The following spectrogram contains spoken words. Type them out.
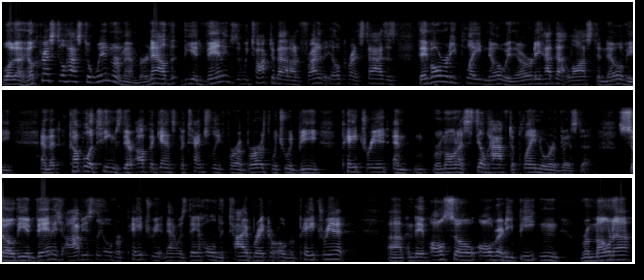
Well, no, Hillcrest still has to win, remember. Now, the, the, advantage that we talked about on Friday that Hillcrest has is they've already played Novi. They already had that loss to Novi, and that a couple of teams they're up against potentially for a berth, which would be Patriot and Ramona, still have to play Norte Vista. So the advantage, obviously, over Patriot now is they hold the tiebreaker over Patriot. Um, and they've also already beaten Ramona,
